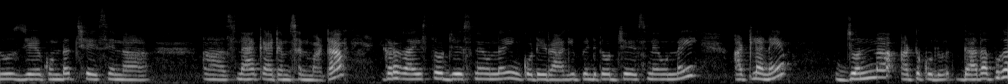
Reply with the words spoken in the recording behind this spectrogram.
యూజ్ చేయకుండా చేసిన స్నాక్ ఐటమ్స్ అనమాట ఇక్కడ రైస్ తోటి చేసినవి ఉన్నాయి ఇంకోటి రాగి పిండితో చేసినవి ఉన్నాయి. అట్లనే జొన్న అటుకులు దాదాపుగా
